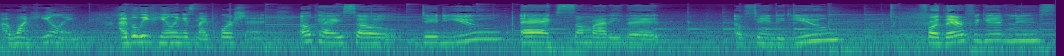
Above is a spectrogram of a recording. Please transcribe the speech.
I want healing. I believe healing is my portion. Okay. So did you ask somebody that offended you for their forgiveness?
